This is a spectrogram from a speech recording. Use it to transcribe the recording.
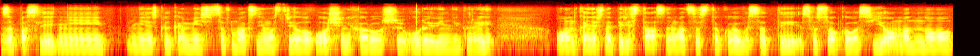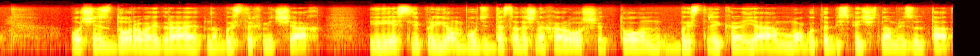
За последние несколько месяцев Макс демонстрировал очень хороший уровень игры. Он, конечно, перестал сниматься с такой высоты, с высокого съема, но очень здорово играет на быстрых мячах. И если прием будет достаточно хороший, то быстрые края могут обеспечить нам результат.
